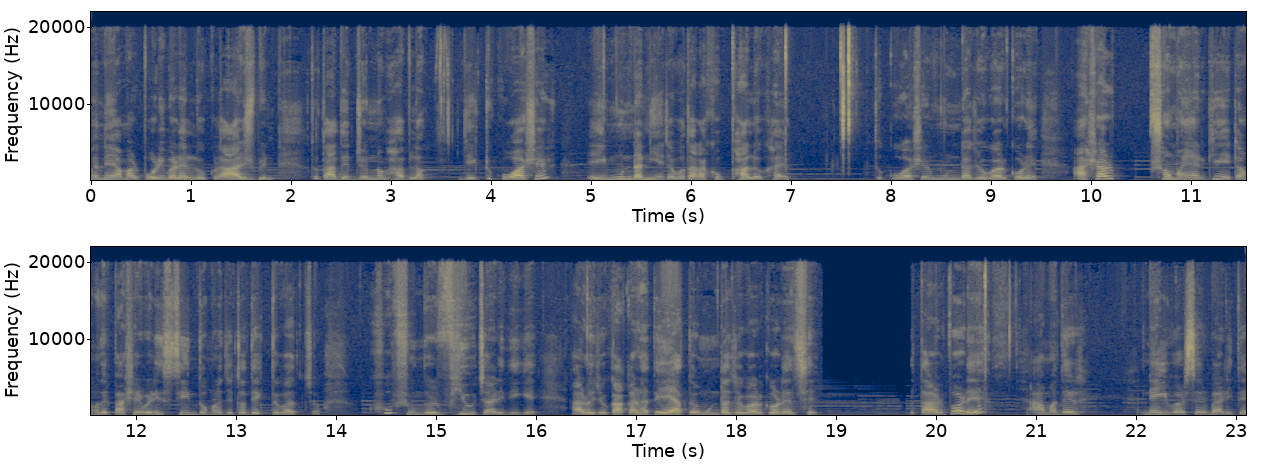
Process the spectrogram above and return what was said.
মানে আমার পরিবারের লোকরা আসবেন তো তাদের জন্য ভাবলাম যে একটু কুয়াশের এই মুন্ডা নিয়ে যাব তারা খুব ভালো খায়। তো কুয়াশের মুন্ডা জোগাড় করে আসার সময় আর কি, এটা আমাদের পাশের বাড়ির সিন তোমরা যেটা দেখতে পাচ্ছ। খুব সুন্দর ভিউ চারিদিকে। আর ওই যে কাকার হাতে এত মুন্ডা জোগাড় করেছে। তারপরে আমাদের নেইবার্সের বাড়িতে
